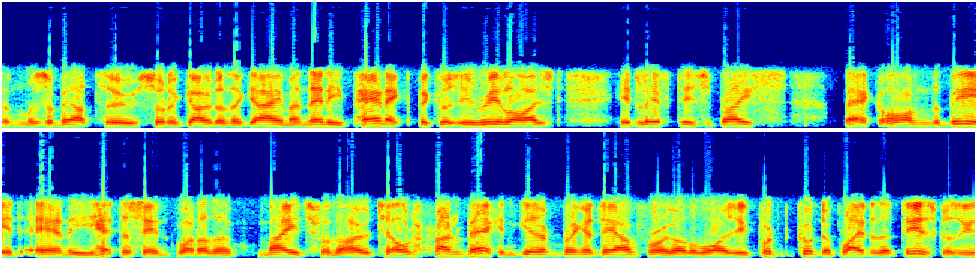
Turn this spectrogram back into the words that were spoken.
and was about to sort of go to the game, and then he panicked because he realised he'd left his brace back on the bed, and he had to send one of the maids from the hotel to run back and get it, bring it down for him. Otherwise, he put, couldn't have played at the test because he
